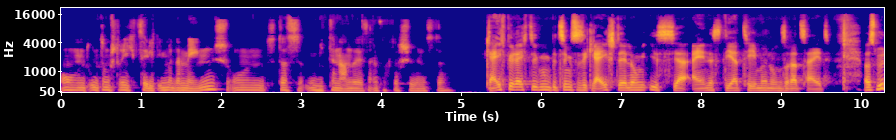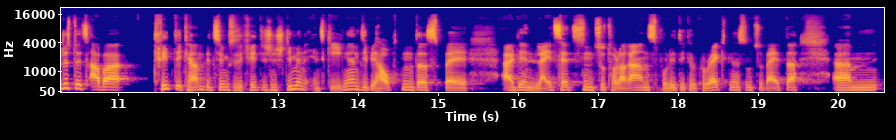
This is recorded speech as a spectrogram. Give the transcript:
Und unterm Strich zählt immer der Mensch und das Miteinander ist einfach das Schönste. Gleichberechtigung bzw. Gleichstellung ist ja eines der Themen unserer Zeit. Was würdest du jetzt aber Kritikern bzw. kritischen Stimmen entgegnen, die behaupten, dass bei all den Leitsätzen zu Toleranz, Political Correctness und so weiter ähm,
